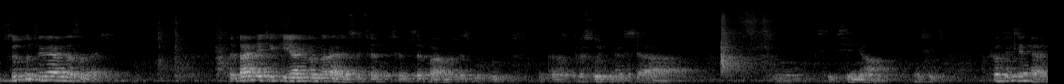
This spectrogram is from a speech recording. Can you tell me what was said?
Абсолютно тривіальна задача. Питання тільки, як вибирається це, це, це парне число. Тут якраз присутня вся, ну, всі, всі нюанси. Значить, що таке R?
